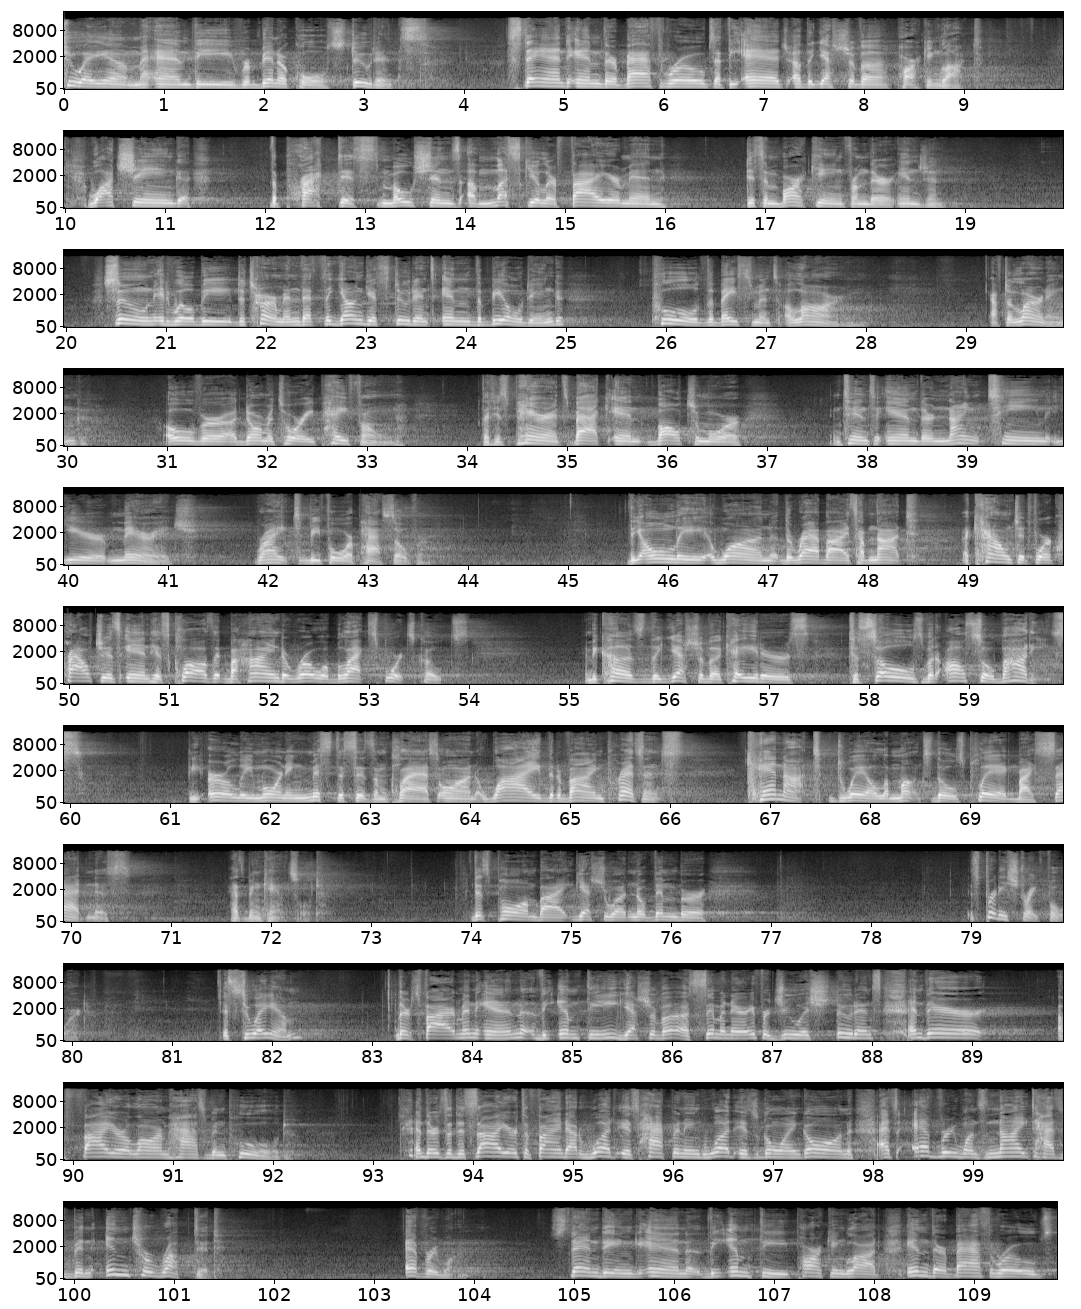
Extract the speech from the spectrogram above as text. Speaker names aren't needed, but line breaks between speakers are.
2 a.m., and the rabbinical students stand in their bathrobes at the edge of the yeshiva parking lot, watching the practice motions of muscular firemen disembarking from their engine. Soon it will be determined that the youngest student in the building pulled the basement alarm after learning over a dormitory payphone that his parents back in Baltimore intend to end their 19 year marriage right before Passover. The only one the rabbis have not accounted for crouches in his closet behind a row of black sports coats. And because the yeshiva caters to souls but also bodies, the early morning mysticism class on why the divine presence cannot dwell amongst those plagued by sadness has been canceled. This poem by Yehoshua November is pretty straightforward. It's 2 a.m. There's firemen in the empty yeshiva, a seminary for Jewish students, and there a fire alarm has been pulled. And there's a desire to find out what is happening, what is going on, as everyone's night has been interrupted. Everyone standing in the empty parking lot in their bathrobes.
